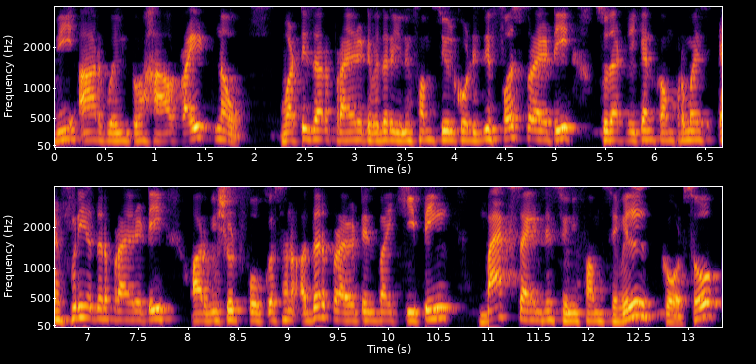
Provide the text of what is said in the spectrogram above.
we are going to have right now. What is our priority? Whether uniform civil code is the first priority so that we can compromise every other priority or we should focus on other priorities by keeping backside this uniform civil code. So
